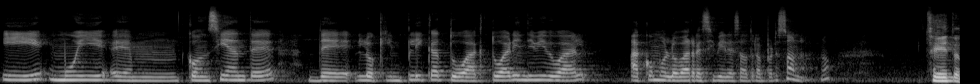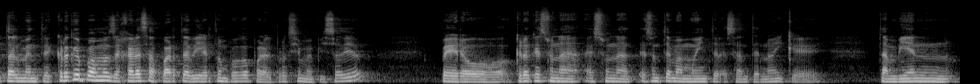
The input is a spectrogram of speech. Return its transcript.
y muy em, consciente de lo que implica tu actuar individual a cómo lo va a recibir esa otra persona, ¿no? Sí, totalmente. Creo que podemos dejar esa parte abierta un poco para el próximo episodio, pero creo que es, una, es, una, es un tema muy interesante, ¿no? Y que también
